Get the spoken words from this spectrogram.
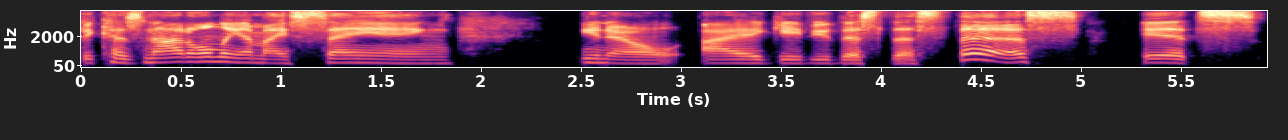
because not only am I saying, you know, I gave you this, this, this. It's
